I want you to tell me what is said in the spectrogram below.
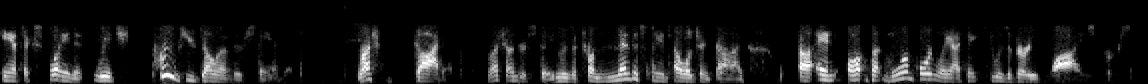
can't explain it, which proves you don't understand it. Rush got it. Rush understood. He was a tremendously intelligent guy, uh, and uh, but more importantly, I think he was a very wise person.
